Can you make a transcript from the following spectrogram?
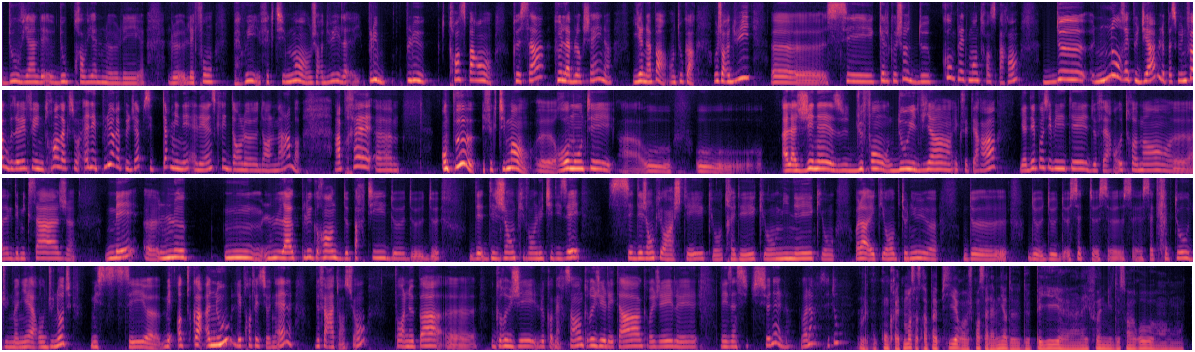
d'où proviennent les, les fonds, ben oui, effectivement, aujourd'hui, plus, plus transparent que ça, que la blockchain, il n'y en a pas, en tout cas. Aujourd'hui, euh, c'est quelque chose de complètement transparent, de non répudiable, parce qu'une fois que vous avez fait une transaction, elle est plus répudiable, c'est terminé, elle est inscrite dans le, dans le marbre. Après, euh, on peut effectivement euh, remonter à, à la genèse du fond, d'où il vient, etc. Il y a des possibilités de faire autrement avec des mixages, mais le la plus grande partie de, de, des gens qui vont l'utiliser, c'est des gens qui ont acheté, qui ont tradé, qui ont miné, qui ont, voilà, et qui ont obtenu euh, de, cette, cette crypto d'une manière ou d'une autre. Mais, c'est, euh, mais en tout cas, à nous, les professionnels, de faire attention pour ne pas euh, gruger le commerçant, gruger l'État, gruger les institutionnels. Voilà, c'est tout. Concrètement, ça sera pas pire, je pense, à l'avenir de, payer un iPhone 1200 euros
